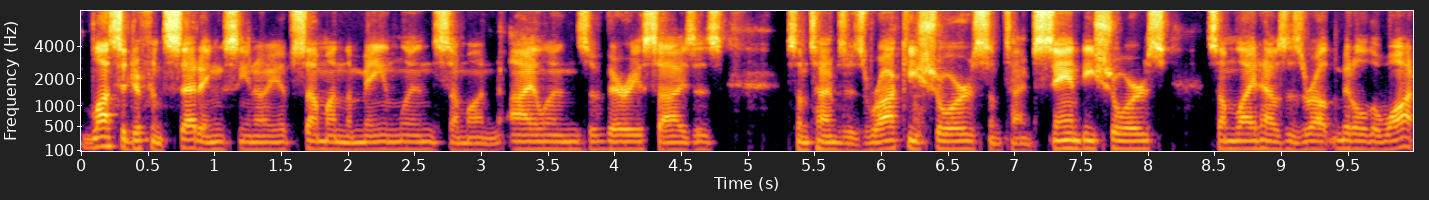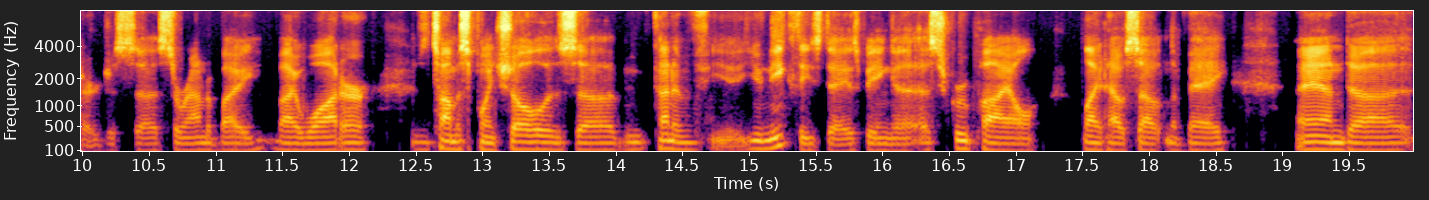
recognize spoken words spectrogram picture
lots of different settings. You know, you have some on the mainland, some on islands of various sizes. Sometimes there's rocky shores, sometimes sandy shores. Some lighthouses are out in the middle of the water, just uh, surrounded by by water. Thomas Point Shoal is uh, kind of unique these days, being a, a, screw pile lighthouse out in the bay. And uh,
